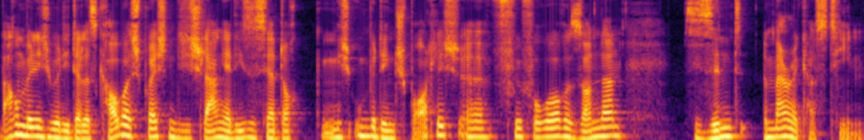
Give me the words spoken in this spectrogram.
Warum will ich über die Dallas Cowboys sprechen? Die schlagen ja dieses Jahr doch nicht unbedingt sportlich äh, für Furore, sondern sie sind Americas Team.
